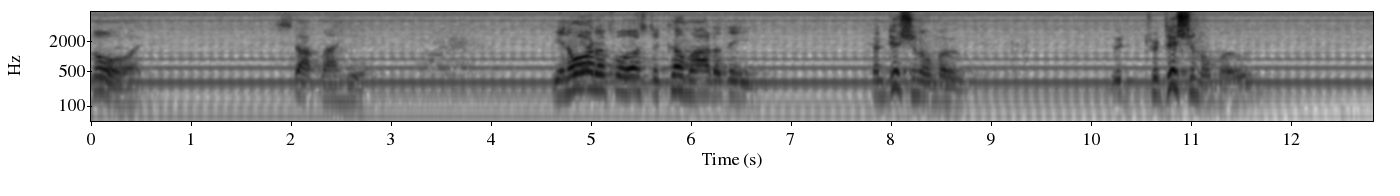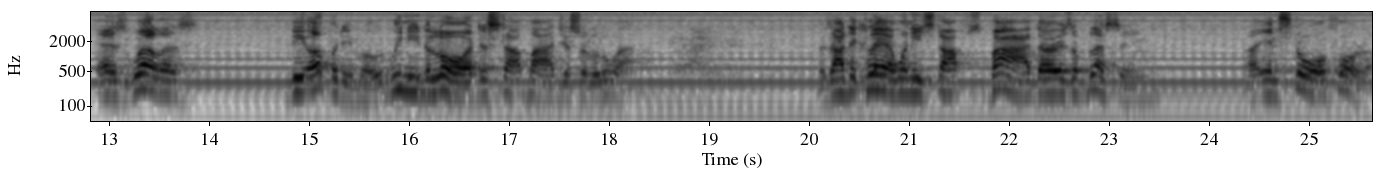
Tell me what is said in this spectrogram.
Lord, stop by here in order for us to come out of the conditional mode, the traditional mode, as well as the uppity mode, we need the Lord to stop by just a little while. Because I declare, when He stops by, there is a blessing uh, in store for us.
